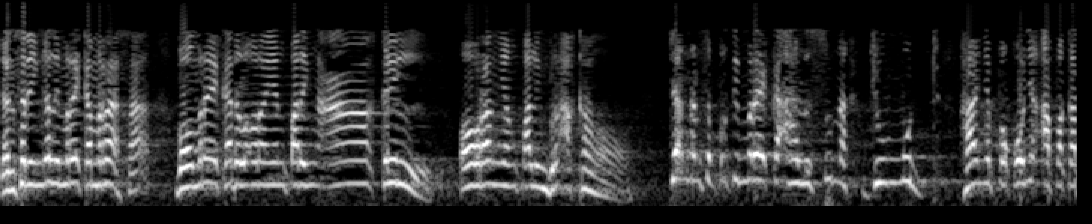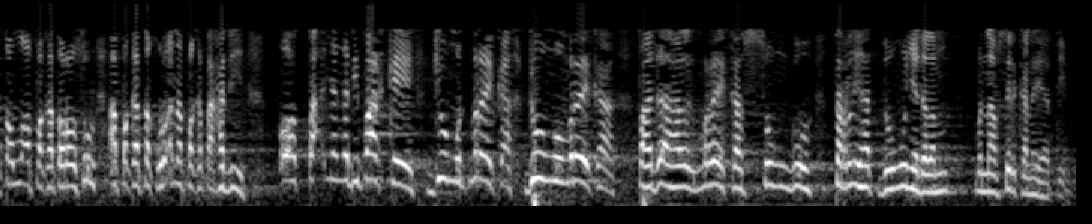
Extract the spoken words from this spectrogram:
Dan sering kali mereka merasa bahwa mereka adalah orang yang paling akil. Orang yang paling berakal. Jangan seperti mereka ahlus sunnah jumud hanya pokoknya apa kata Allah, apa kata Rasul, apa kata Quran, apa kata hadis. Otaknya nggak dipakai, jumut mereka, dungu mereka. Padahal mereka sungguh terlihat dungunya dalam menafsirkan ayat ini.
